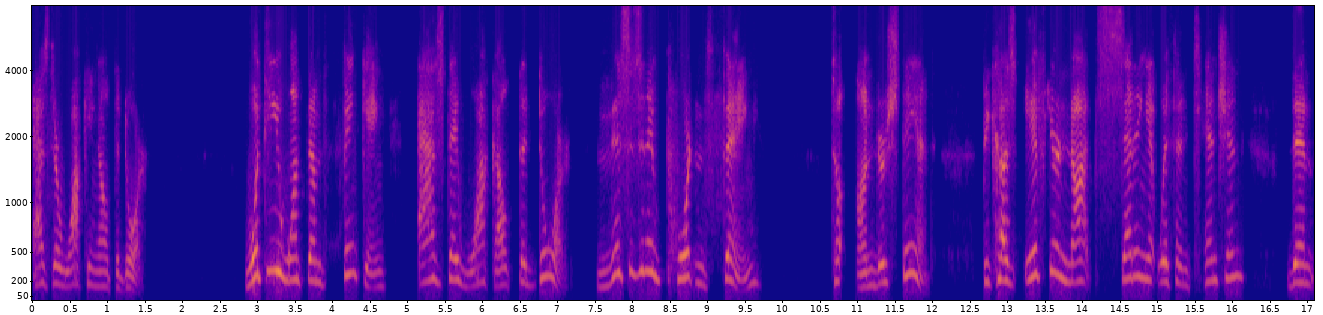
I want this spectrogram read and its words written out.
as they're walking out the door? What do you want them thinking as they walk out the door? This is an important thing to understand because if you're not setting it with intention, then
